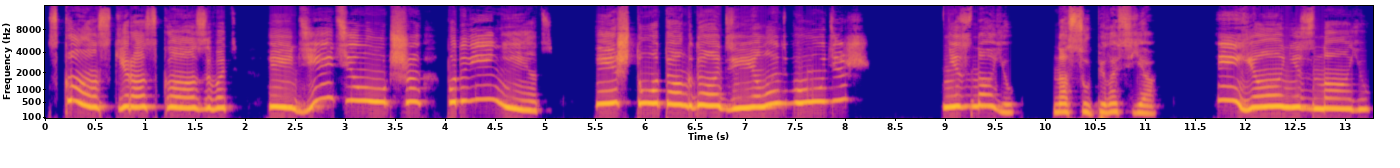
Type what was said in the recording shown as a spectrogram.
сказки рассказывать. Идите лучше под венец. И что тогда делать будешь? Не знаю, насупилась я. И я не знаю.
